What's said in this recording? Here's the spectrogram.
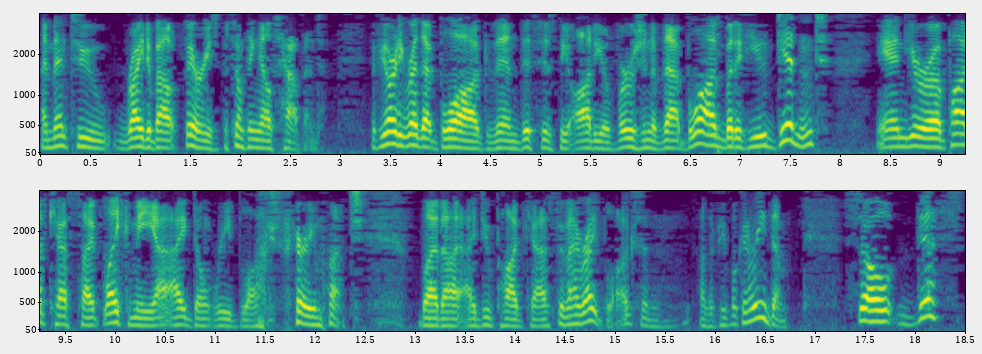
I meant to write about fairies, but something else happened. If you already read that blog, then this is the audio version of that blog. But if you didn't, and you're a podcast type like me, I don't read blogs very much, but I, I do podcast and I write blogs, and other people can read them. So this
